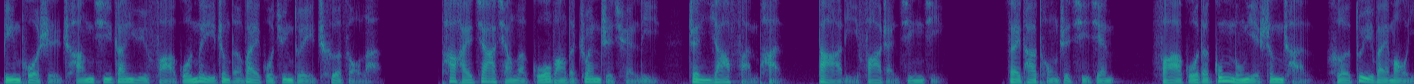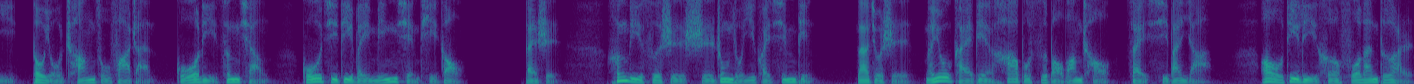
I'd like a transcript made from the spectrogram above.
并迫使长期干预法国内政的外国军队撤走了。他还加强了国王的专制权力，镇压反叛，大力发展经济。在他统治期间，法国的工农业生产和对外贸易都有长足发展，国力增强，国际地位明显提高。但是，亨利四世始终有一块心病，那就是没有改变哈布斯堡王朝在西班牙。奥地利和佛兰德尔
